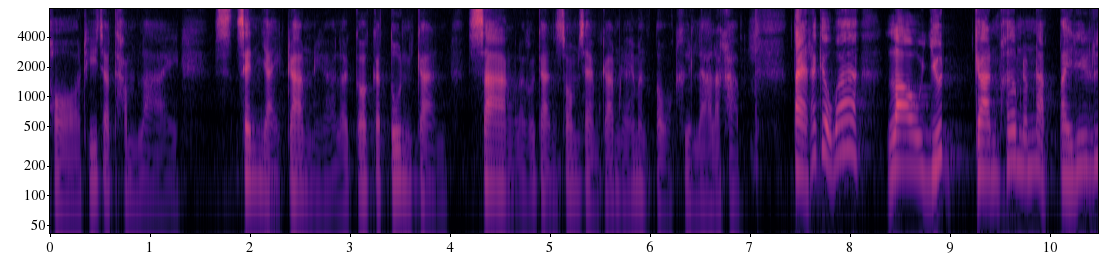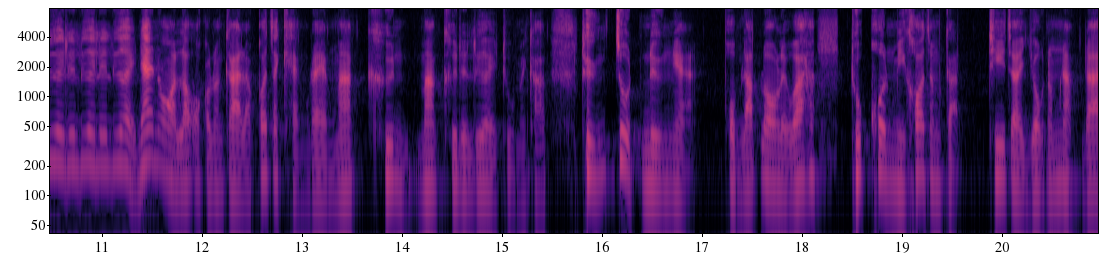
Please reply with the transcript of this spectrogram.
พอที่จะทำลายเส้นใหญ่กล้ามเนื้อแล้วก็กระตุ้นการสร้างแล้วก็การซ่อมแซมกล้ามเนื้อให้มันโตขึ้นแล้วล่ะครับ แต่ถ้าเกิดว่าเรายึดการเพิ่มน้ำหนักไปเรื่อยๆเรื่อยๆเรื่อยๆแน่นอนเราออกกำลังกายเราก็จะแข็งแรงมากขึ้นมากขึ้นเรื่อยๆ ถูกไหมครับ ถึงจุดหนึ่งเนี่ย ผมรับรองเลยว่า ทุกคนมีข้อจำกัดที่จะยกน้ำหนักได้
